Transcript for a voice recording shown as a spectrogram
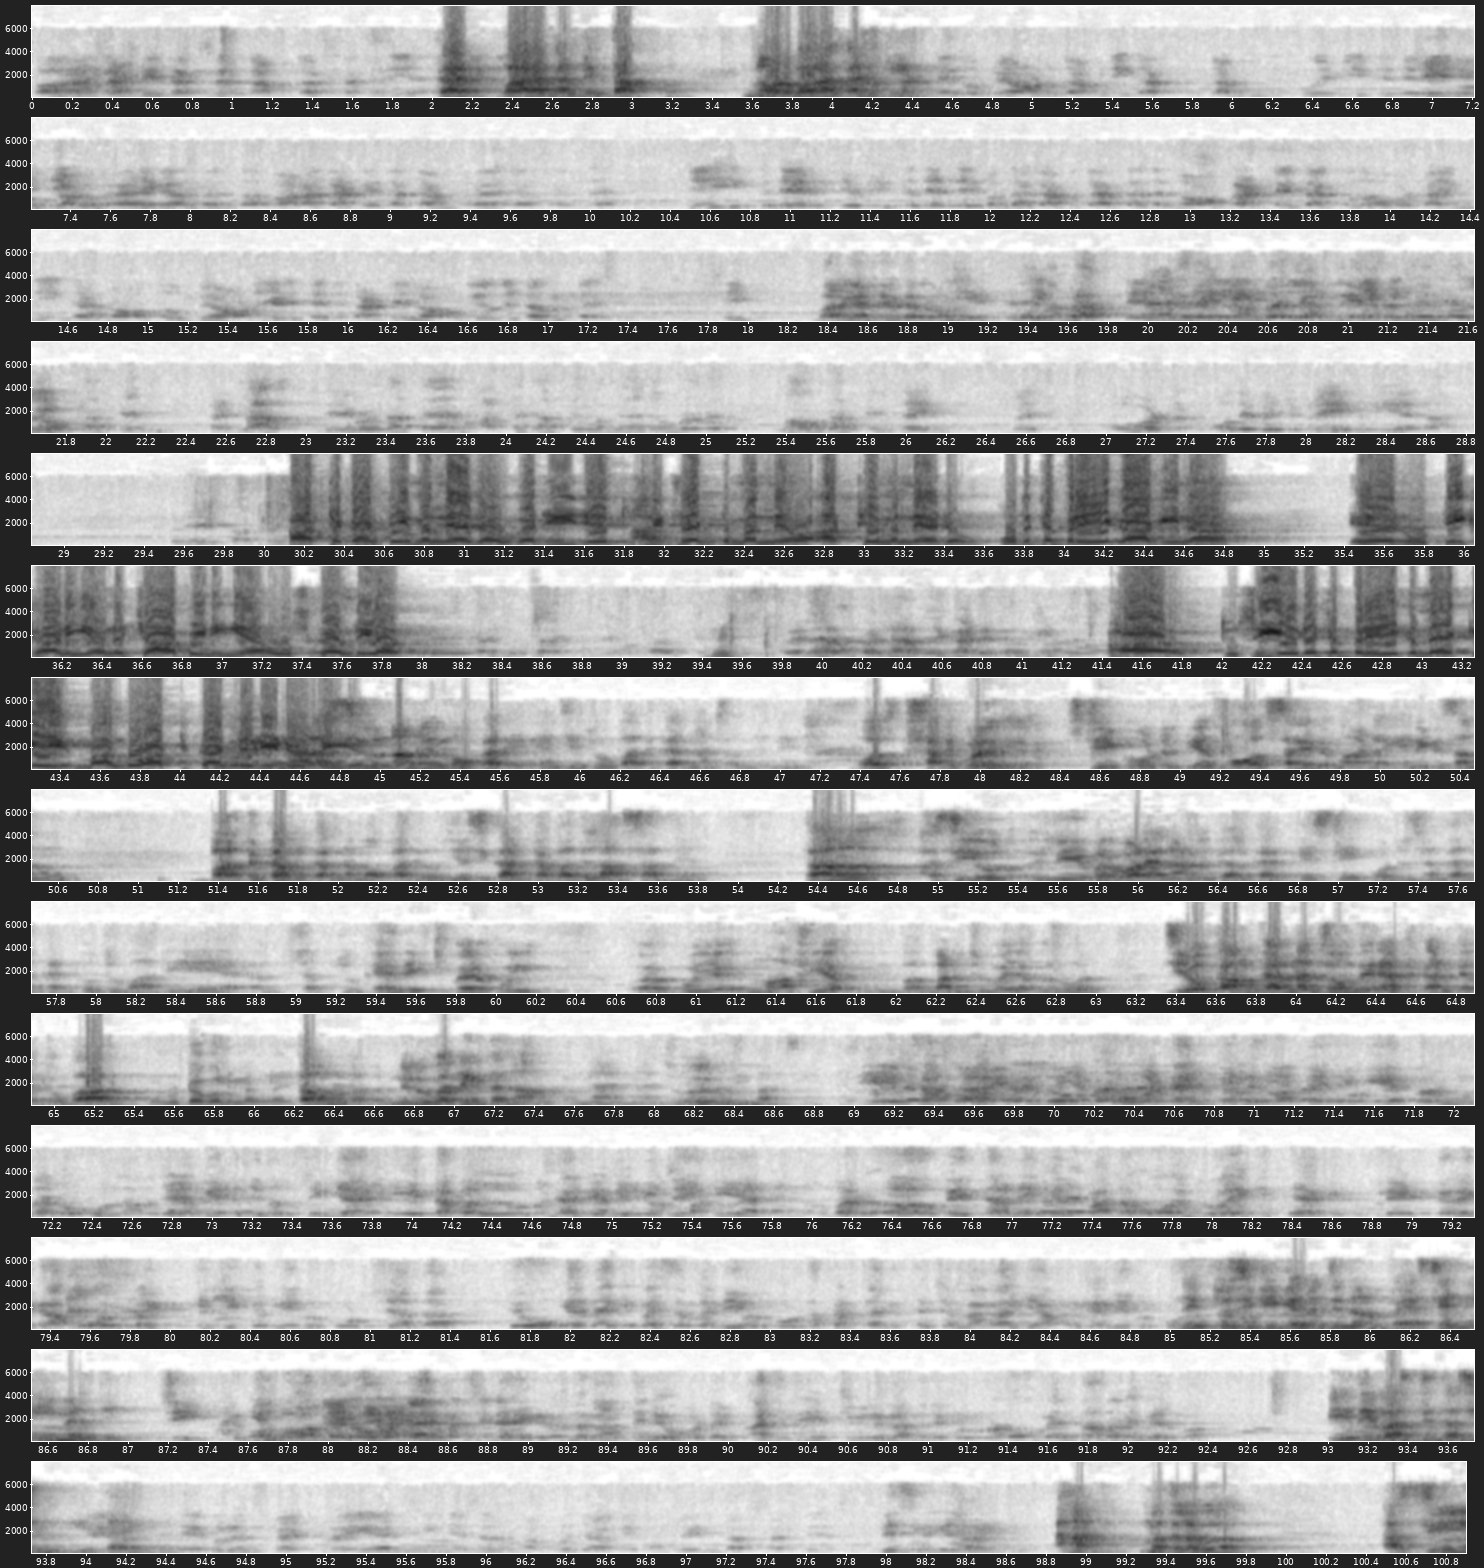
12 ਘੰਟੇ ਤੱਕ ਸਰ ਕੰਮ ਕਰ ਸਕਦੇ ਆ ਕਰ 12 ਘੰਟੇ ਤੱਕ ਨੋਟ 12 ਘੰਟੇ ਘੰਟੇ ਤੋਂ ਬਿਯੋਂਡ ਕੰਮ ਨਹੀਂ ਕਰ ਕਰ ਕੋਈ ਵੀ ਕਿਸੇ ਜੀ, ਜੀ, ਤੋਂ ਠੀਕ ਕੰਮ ਹੋ ਕਰਾਇਆ ਜਾ ਗਿਆ। ਸਕਦਾ 12 ਘੰਟੇ ਤੱਕ ਕੰਮ ਕਰਾਇਆ ਜਾ ਸਕਦਾ ਹੈ। ਜੇ ਇੱਕ ਦਿਨ ਚ ਇੱਕ ਦਿਨ ਲਈ ਬੰਦਾ ਕੰਮ ਕਰਦਾ ਤਾਂ 9 ਘੰਟੇ ਤੱਕ ਉਹਦਾ ਓਵਰਟਾਈਮ ਨਹੀਂਗਾ 9 ਤੋਂ ਬਿਯੋਂਡ ਜਿਹੜੇ 3 ਘੰਟੇ ਲਾਓਗੇ ਉਹਦੇ ਡਬਲ ਪੈਸੇ ਮਿਲਣਗੇ ਠੀਕ 12 ਘੰਟੇ ਡਬਲ ਹੋਣਗੇ ਲੇਬਰ ਦਾ ਹਫ਼ਤੇ ਟਾਈਮ ਦੇ ਦੇ labor ਨੰਬਰ ਦੀ ਲੇਕਿਨ ਲੇਕਿਨ ਉਹ 9 ਘੰਟੇ ਦੀ ਸਰ ਲੇਬਰ ਦਾ ਟਾਈਮ 8 ਘੰਟੇ। ਮੰਨਿਆ ਜਾਊਗਾ ਕਿ 9 ਘੰਟੇ ਓਵਰ ਉਹਦੇ ਵਿੱਚ ਬ੍ਰੇਕ ਵੀ ਹੈ ਨਾ। ਬ੍ਰੇਕ ਕਰਕੇ 8 ਘੰਟੇ ਹੀ ਮੰਨਿਆ ਜਾਊਗਾ ਜੀ ਜੇ ਤੁਸੀਂ। ਡਾਇਰੈਕਟ ਮੰਨਿਓ 8 ਹੀ ਮੰਨਿਆ ਜਾਊ। ਉਹਦੇ ਚ ਬ੍ਰੇਕ ਆ ਗਈ ਨਾ ਇਹ ਰੋਟੀ ਖਾਣੀ ਆ ਉਹਨੇ ਚਾਹ ਪੀਣੀ ਆ ਉਸ ਗੱਲ ਦੀ। ਹਾਂ। ਤੁਸੀਂ ਇਹਦੇ ਚ ਬ੍ਰੇਕ ਲੈ ਕੇ ਮੰਨ ਲਓ 8 ਘੰਟੇ ਦੀ ਡਿਊਟੀ ਹੈ ਉਹਨਾਂ ਨੂੰ ਇਹ ਮੌਕਾ ਦੇ ਰਹੇ ਹਾਂ ਜੇ ਤੂੰ ਵੱਧ ਕਰਨਾ ਚਾਹੁੰਦੇ ਨੇ। ਬਹੁਤ ਸਾਡੇ ਕੋਲੇ ਸਟੇਕ ਹੋਲਡਰ ਦੀਆਂ ਬਹੁਤ ਸਾਰੀ ਡਿਮਾਂਡ ਆਈਆਂ ਨੇ ਕਿ ਸਾਨੂੰ ਵੱਧ ਕੰਮ ਕਰਨ ਦਾ ਮੌਕਾ ਦਿਓ ਜੀ ਅਸੀਂ ਘੰਟਾ ਵੱਧ ਲਾ ਸਕਦੇ ਹਾਂ। ਤਾਂ ਅਸੀਂ ਉਹ ਲੇਬਰ ਵਾਲਿਆਂ ਨਾਲ ਵੀ ਗੱਲ ਕਰਕੇ ਸਟੇਕ ਹੋਲਡਰਸ ਨਾਲ ਗੱਲ ਕਰਕੇ ਉਸ ਤੋਂ ਬਾਅਦ ਇਹ ਸਭ ਚੁੱਕ ਇਹਦੇ ਵਿੱਚ ਕੋਈ ਕੋਈ ਮਾਫੀਆ ਬਣ ਜੂਗਾ ਜਾਂ ਕੋਈ ਹੋਰ। ਜੇ ਉਹ ਕੰਮ ਕਰਨਾ ਚਾਹੁੰਦੇ ਨੇ 8 ਘੰਟਿਆਂ ਤੋਂ ਬਾਅਦ ਉਹਨੂੰ ਡਬਲ ਮਿਲਣਾ ਤਾਂ ਉਹਨੂੰ ਡਬਲ ਮਿਲੂਗਾ ਨਹੀਂ ਤਾਂ ਨਾ ਨਾ ਨਾ ਜੋ ਉਹਦੀ ਮਰਜ਼ੀ। ਇਹ ਸਭ ਬਹੁਤ ਸਾਰੇ ਲੋਕ ਓਵਰਟਾਈਮ ਵੀ ਲਗਾਉਂਦੇ ਹੈਗੇ ਆ, ਪਰ ਉਹਨਾਂ ਨੂੰ ਉਹਨਾਂ ਦੇ ਅੱਗੇ ਤੇ ਜਦੋਂ ਤੁਸੀਂ ਕਿਹਾ ਕਿ ਇਹ ਡਬਲ ਸੈਲਰੀ ਮਿਲਣੀ ਚਾਹੀਦੀ ਹੈ ਪਰ ਵੇਤਨ ਨਹੀਂ ਮਿਲ ਪਾਦਾ ਉਹ EMPLOYE ਕਿੱਥੇ ਆ ਕੇ ਕੰਪਲੀਟ ਕਰੇਗਾ? ਉਹ EMPLOYE ਕਿ ਜੇਕਰ ਲੇਬਰ ਕੋਰਟ 'ਚ ਜਾਂਦਾ ਤੇ ਉਹ ਕਹਿੰਦਾ ਕਿ ਭਾਈ ਸਾਹਿਬ ਮੈਂ ਲੇਬਰ ਕੋਰਟ ਦਾ ਖਰਚਾ ਕਿੱਥੇ ਚੱਲਾਂਗਾ ਜਾਂ ਫਿਰ ਮੈਂ ਲੇਬਰ ਕੋਰਟ ਨਹੀਂ ਤੁਸੀਂ ਕੀ ਕਹਿੰਦੇ ਜਿਨ੍ਹਾਂ ਨੂੰ ਪੈਸੇ ਨਹੀਂ ਮਿਲਦੇ। ਜੀ ਕਿਉਂਕਿ ਬਹੁਤ ਸਾਰੇ ਓਵਰਟਾਈਮਰਸ ਜਿਹੜੇ ਹੈਗੇ ਨੇ ਉਹ ਲਗਾਉਂਦੇ ਨੇ ਓਵਰਟਾਈਮ ਅੱਜ ਦੀ ਡੇਟ 'ਚ ਵੀ ਲਗਾਉਂਦੇ ਨੇ ਪਰ ਉਹਨਾਂ ਨੂੰ ਉਹ ਮਿਹਨਤਾਨਾ ਨਹੀਂ ਮਿਲ ਪਾਦਾ ਇਹਦੇ ਵਾਸਤੇ ਤਾਂ ਅਸੀਂ ਕੀਤਾ ਹੈ? ਲੇਬਰ ਇੰਸਪੈਕਟਰ ਏਐਲਪੀ ਨੇ ਸਰ ਉਹਨਾਂ ਕੋਲ ਜਾ ਕੇ ਕੰਪਲੇਂਟ ਕਰ ਸਕਦੇ ਆ ਬੇਸਿਕਲੀ ਹਾਂ, ਮਤਲਬ ਅਸੀਂ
